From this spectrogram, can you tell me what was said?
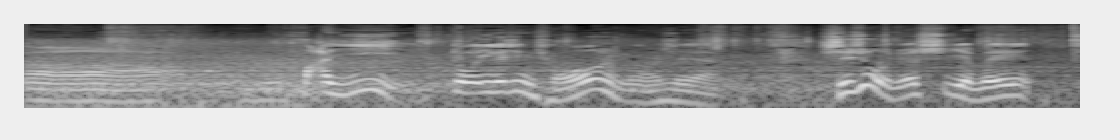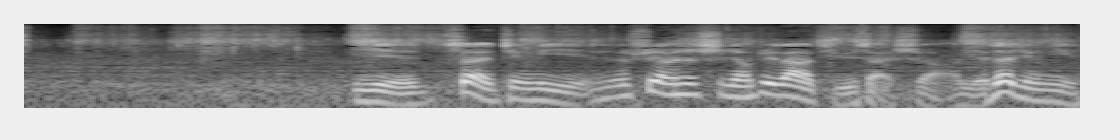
啊，花一亿多一个进球什么东西？其实我觉得世界杯也在经历，虽然是世界上最大的体育赛事啊，也在经历。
